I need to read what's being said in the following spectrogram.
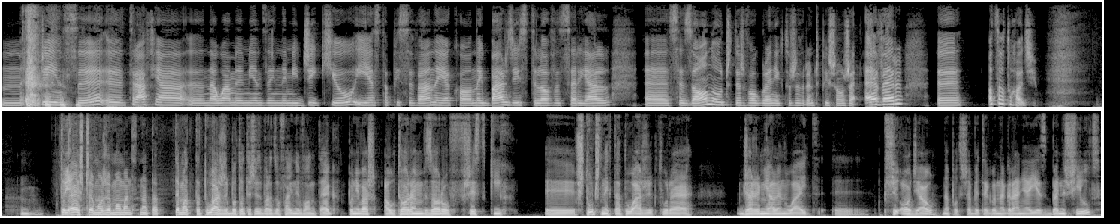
mm, jeansy y, trafia na łamy między innymi GQ i jest opisywany jako najbardziej stylowy serial sezonu, czy też w ogóle niektórzy wręcz piszą, że ever. O co tu chodzi? To ja jeszcze może moment na ta temat tatuaży, bo to też jest bardzo fajny wątek, ponieważ autorem wzorów wszystkich y, sztucznych tatuaży, które Jeremy Allen White y, przyodział na potrzeby tego nagrania jest Ben Shields.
